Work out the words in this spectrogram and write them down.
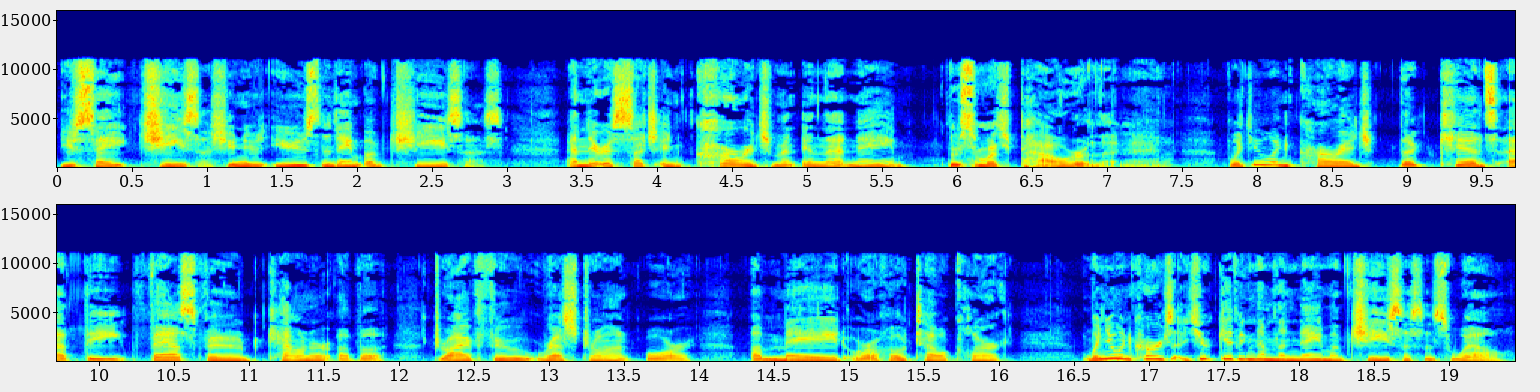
you say Jesus. You use the name of Jesus. And there is such encouragement in that name. There's so much power in that name. Would you encourage the kids at the fast food counter of a drive through restaurant or a maid or a hotel clerk? When you encourage, you're giving them the name of Jesus as well.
